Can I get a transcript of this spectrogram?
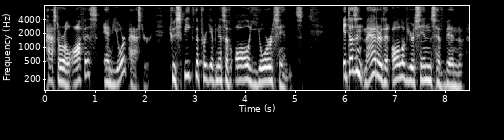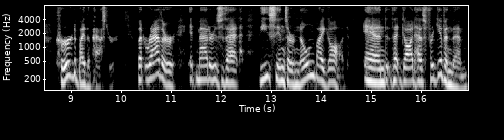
pastoral office and your pastor to speak the forgiveness of all your sins. It doesn't matter that all of your sins have been heard by the pastor but rather it matters that these sins are known by God and that God has forgiven them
